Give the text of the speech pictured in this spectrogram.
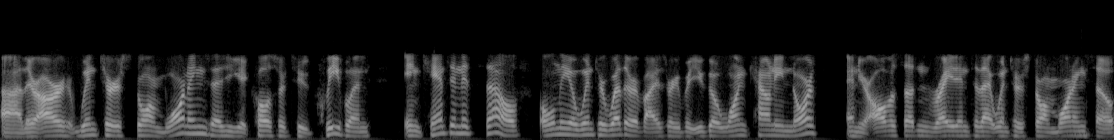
uh, there are winter storm warnings as you get closer to Cleveland. In Canton itself, only a winter weather advisory, but you go one county north and you're all of a sudden right into that winter storm warning. So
